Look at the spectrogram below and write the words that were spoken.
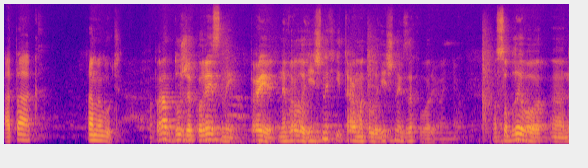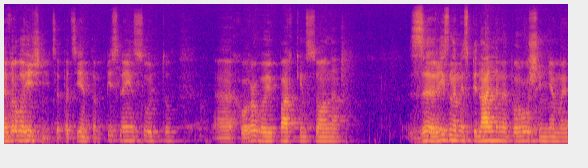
А так, саме лучше. Апарат дуже корисний при неврологічних і травматологічних захворюваннях. Особливо е, неврологічні це пацієнтам після інсульту, е, хворобою Паркінсона, з різними спінальними порушеннями.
